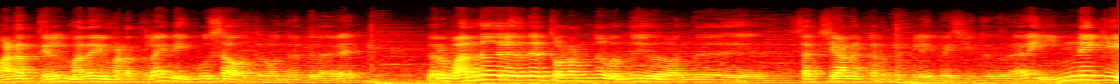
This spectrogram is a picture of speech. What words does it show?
மடத்தில் மதுரை மடத்தில் இன்னைக்கு பூசா ஒருத்தர் வந்திருக்கிறாரு. இவர் வந்ததிலிருந்தே தொடர்ந்து வந்து இவர் வந்து சர்ச்சையான கருத்துக்களை பேசிகிட்டு இருக்கிறாரு. இன்னைக்கு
